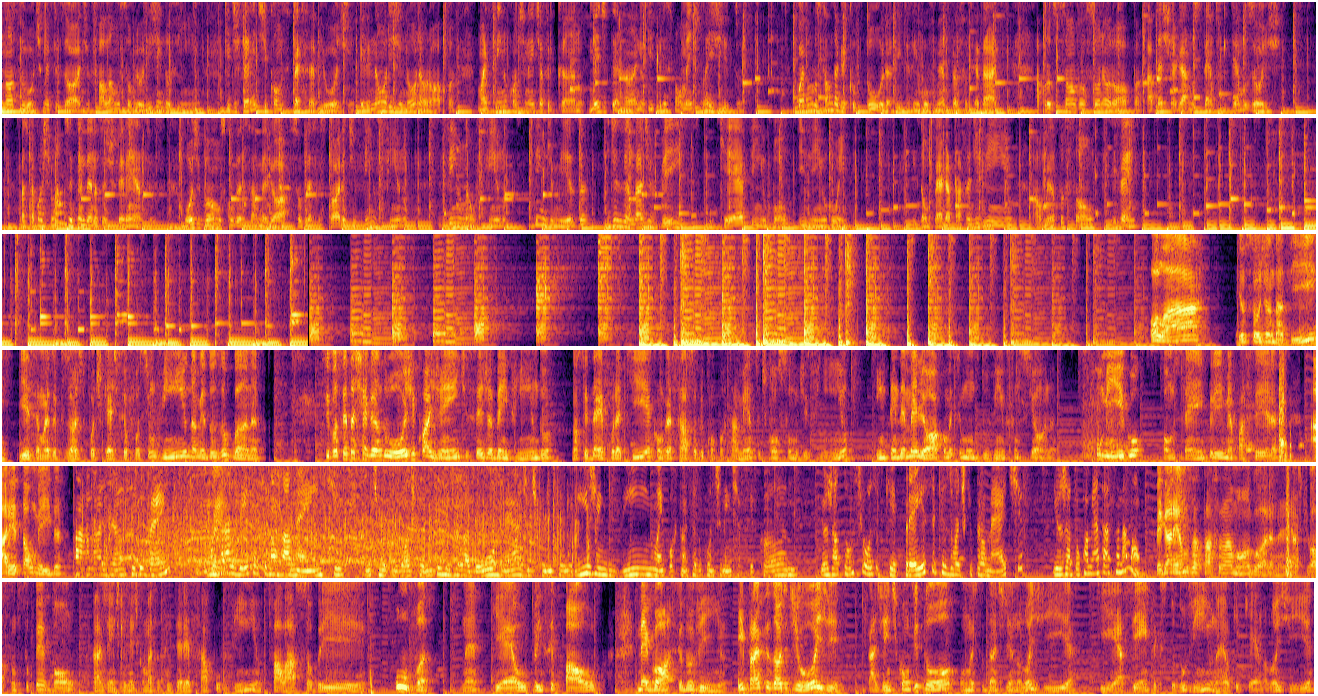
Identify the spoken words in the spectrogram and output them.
No nosso último episódio, falamos sobre a origem do vinho, que diferente de como se percebe hoje, ele não originou na Europa, mas sim no continente africano, mediterrâneo e principalmente no Egito. Com a evolução da agricultura e desenvolvimento das sociedades, a produção avançou na Europa até chegar nos tempos que temos hoje. Mas para continuarmos entendendo essas diferenças, hoje vamos conversar melhor sobre essa história de vinho fino, vinho não fino, vinho de mesa e desvendar de vez o que é vinho bom e vinho ruim. Então pega a taça de vinho, aumenta o som e vem. Sou o Jean Davi e esse é mais um episódio do podcast Se Eu Fosse um Vinho da Medusa Urbana. Se você está chegando hoje com a gente, seja bem-vindo. Nossa ideia por aqui é conversar sobre o comportamento de consumo de vinho e entender melhor como esse mundo do vinho funciona. Comigo, como sempre, minha parceira, Areta Almeida. Fala, Jean, tudo bem? Tudo é um bem? prazer estar aqui novamente. O último episódio foi muito revelador, né? A gente conheceu a origem do vinho, a importância do continente africano. Eu já estou ansioso, porque para esse episódio que promete, e eu já estou com a minha taça na mão. Pegaremos a taça na mão agora, né? Acho que é um assunto super bom pra gente, que a gente começa a se interessar por vinho, falar sobre uva, né? Que é o principal negócio do vinho. E para o episódio de hoje, a gente convidou uma estudante de enologia, que é a ciência que estuda o vinho, né? O que que é enologia.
